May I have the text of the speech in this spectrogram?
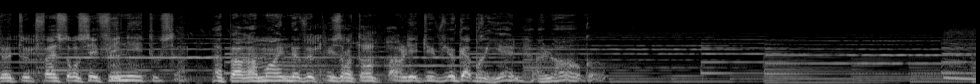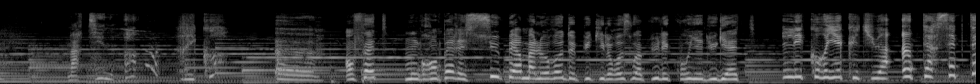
de toute façon, c'est fini tout ça. Apparemment, elle ne veut plus entendre parler du vieux Gabriel, alors... Martine Rico Euh, en fait, mon grand-père est super malheureux depuis qu'il reçoit plus les courriers du guette. Les courriers que tu as interceptés,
